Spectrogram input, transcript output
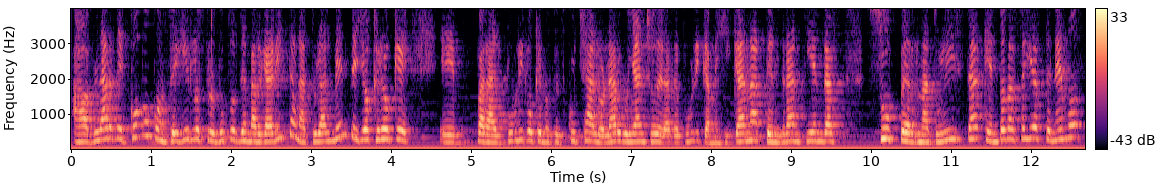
a hablar de cómo conseguir los productos de Margarita, naturalmente. Yo creo que eh, para el público que nos escucha a lo largo y ancho de la República Mexicana tendrán tiendas súper naturista, que en todas ellas tenemos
